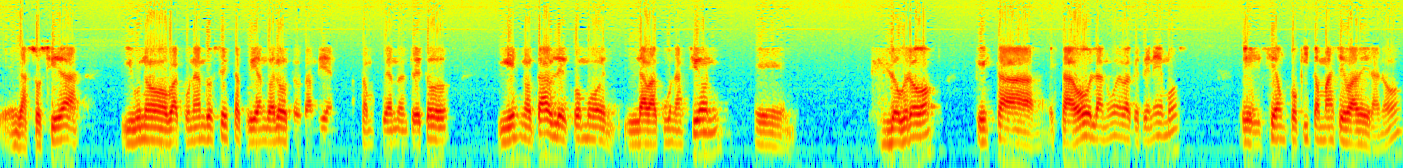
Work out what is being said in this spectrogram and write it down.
en la sociedad. Y uno vacunándose está cuidando al otro también, estamos cuidando entre todos. Y es notable cómo la vacunación eh, logró que esta, esta ola nueva que tenemos eh, sea un poquito más llevadera, ¿no?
